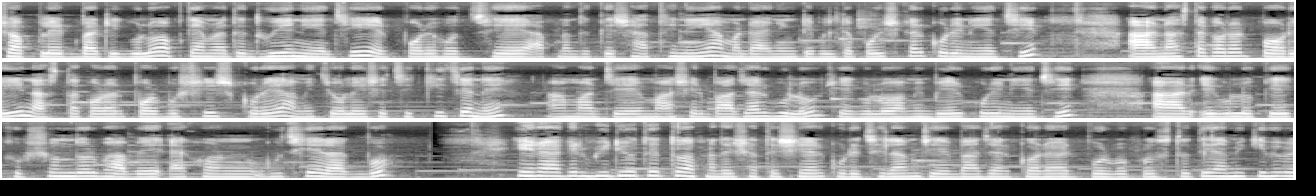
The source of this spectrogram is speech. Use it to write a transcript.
সব প্লেট বাটিগুলো অফ ক্যামেরাতে ধুয়ে নিয়েছি। এরপরে হচ্ছে আপনাদেরকে সাথে নিয়ে আমার ডাইনিং টেবিলটা পরিষ্কার করে নিয়েছি। আর নাস্তা করার পরেই, নাস্তা করার পর্ব শেষ করে আমি চলে এসেছি কিচেনে। আমার যে মাসের বাজারগুলো, সেগুলো আমি বের করে নিয়েছি। আর এগুলোকে খুব সুন্দরভাবে এখন গুছিয়ে রাখব। এর আগের ভিডিওতে তো আপনাদের সাথে শেয়ার করেছিলাম যে বাজার করার পূর্ব প্রস্তুতি আমি কীভাবে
